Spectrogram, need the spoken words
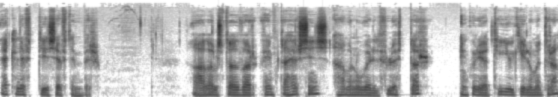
11. september Aðalstöðvar 5. hersins hafa nú verið fluttar einhverja 10 kilometra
